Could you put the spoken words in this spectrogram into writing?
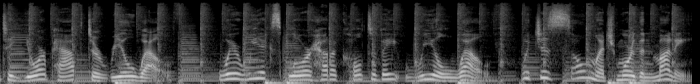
to Your Path to Real Wealth, where we explore how to cultivate real wealth, which is so much more than money.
